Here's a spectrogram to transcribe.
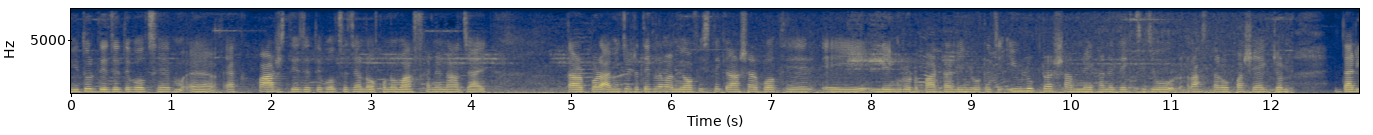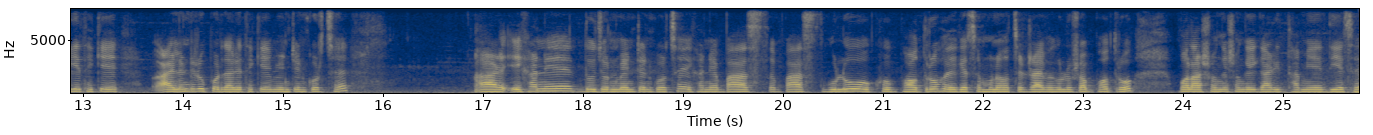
ভিতর দিয়ে যেতে বলছে এক পাশ দিয়ে যেতে বলছে যেন কোনো মাঝখানে না যায়। তারপর আমি যেটা দেখলাম, আমি অফিস থেকে আসার পথে এই link road, Badda link road হচ্ছে ইউলুপটার সামনে এখানে দেখছি যে রাস্তার ওপাশে একজন দাঁড়িয়ে থেকে, আইল্যান্ডের উপর দাঁড়িয়ে থেকে মেনটেন করছে। আর এখানে দুজন মেনটেন করছে। এখানে বাস, বাসগুলো খুব ভদ্র হয়ে গেছে, মনে হচ্ছে ড্রাইভারগুলো সব ভদ্র। বলার সঙ্গে সঙ্গেই গাড়ি থামিয়ে দিয়েছে।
